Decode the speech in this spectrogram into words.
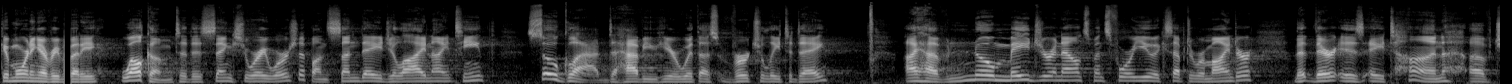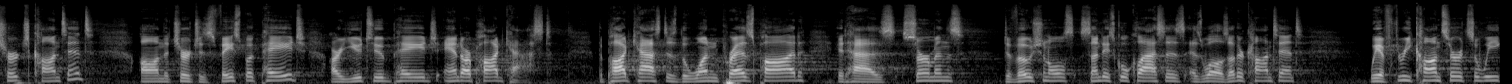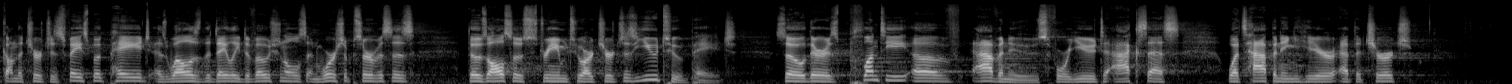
Good morning, everybody. Welcome to this sanctuary worship on Sunday, July 19th. So glad to have you here with us virtually today. I have no major announcements for you except a reminder that there is a ton of church content on the church's Facebook page, our YouTube page, and our podcast. The podcast is the One Pres Pod. It has sermons, devotionals, Sunday school classes, as well as other content. We have three concerts a week on the church's Facebook page, as well as the daily devotionals and worship services. Those also stream to our church's YouTube page. So there is plenty of avenues for you to access what's happening here at the church.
